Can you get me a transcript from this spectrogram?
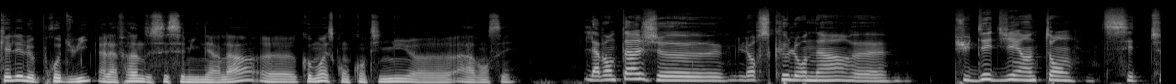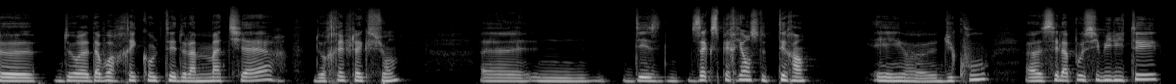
Quel est le produit à la fin de ces séminaires-là euh, Comment est-ce qu'on continue euh, à avancer? L'avantage, euh, lorsque l'on a pu dédier un temps, c'est d'avoir récolté de la matière de réflexion, des expériences de terrain. Et du coup, euh, c'est la possibilité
